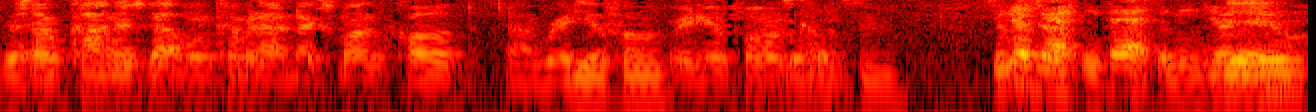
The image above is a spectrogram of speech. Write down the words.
Right. So Connor's got one coming out next month called Uh, radio phone. Radio Phone. It's coming soon. So you guys are acting fast. I mean, you're Yeah. new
